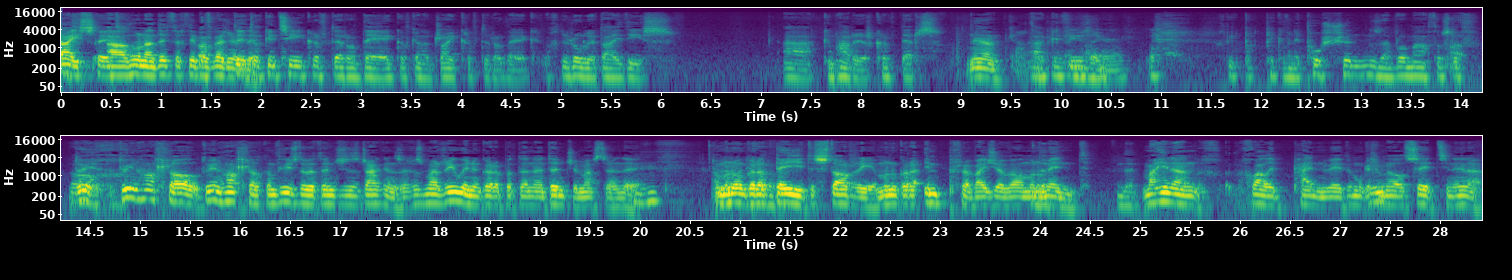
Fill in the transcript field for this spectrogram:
dice, a oedd hwnna'n deitha chdi bod fedrwn di. Oedd gen ti cryfder o ddeg, oedd gen o drai cryfder o ddeg. Oedd chdi'n rolio dau ddis, a cymharu'r cryfders. Ie. Yeah. God, confusing. pick fyny potions a fo math o stuff. Dwi'n oh. Dwi'n dwi hollol, dwi'n hollol confused efo Dungeons and Dragons achos mae rhywun yn gorau bod yn y Dungeon Master yn di. Mm -hmm. A maen nhw'n gorau deud y stori, a maen nhw'n gorau improvisio fel maen nhw'n mynd. Mae hynna'n chwalu pen fi, dwi'n gallu mm. meddwl sut sy'n hynna.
